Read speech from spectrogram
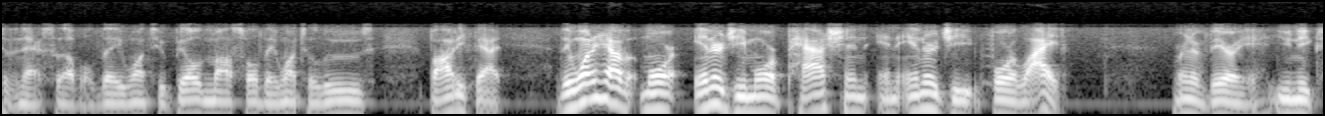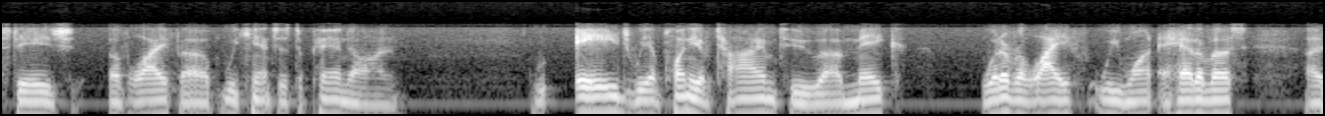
to the next level. They want to build muscle, they want to lose body fat. They want to have more energy, more passion and energy for life. We're in a very unique stage of life. Uh, we can't just depend on age. We have plenty of time to uh, make whatever life we want ahead of us, uh,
